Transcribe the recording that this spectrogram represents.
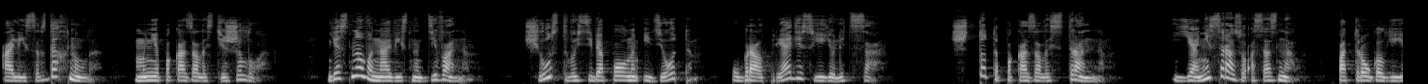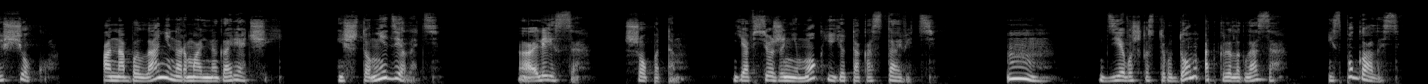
Алиса вздохнула. Мне показалось тяжело. Я снова навис над диваном. Чувствую себя полным идиотом, убрал пряди с ее лица. Что-то показалось странным. Я не сразу осознал, потрогал ее щеку. Она была ненормально горячей. И что мне делать? «Алиса!» — шепотом. Я все же не мог ее так оставить. «М-м-м!» Девушка с трудом открыла глаза. Испугалась,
